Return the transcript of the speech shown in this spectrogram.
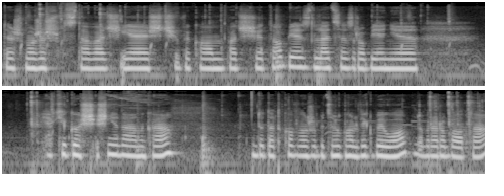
Też możesz wstawać, jeść, wykąpać się. Tobie zlecę zrobienie jakiegoś śniadanka. Dodatkowo, żeby cokolwiek było. Dobra robota.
